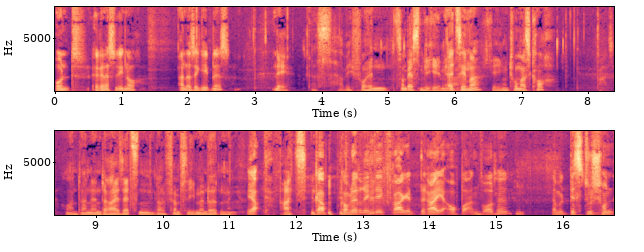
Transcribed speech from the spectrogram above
Und erinnerst du dich noch an das Ergebnis? Nee. Das habe ich vorhin zum Besten gegeben. Ja. Erzähl mal. Gegen Thomas Koch. Und dann in drei Sätzen, glaube ich, 5-7 im dritten. Ne? Ja, Wahnsinn. gab komplett richtig. Frage 3 auch beantwortet. Damit bist du schon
